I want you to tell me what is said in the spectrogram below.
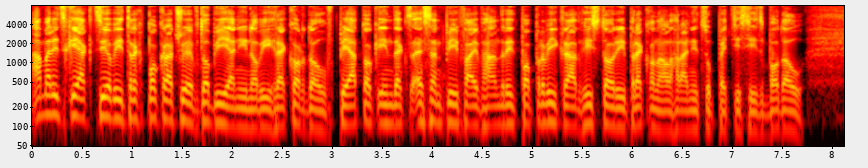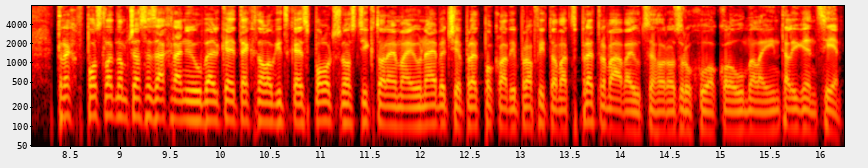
Americký akciový trh pokračuje v dobíjaní nových rekordov. V piatok index S&P 500 poprvýkrát v histórii prekonal hranicu 5000 bodov. Trh v poslednom čase zachraňujú veľké technologické spoločnosti, ktoré majú najväčšie predpoklady profitovať z pretrvávajúceho rozruchu okolo umelej inteligencie.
